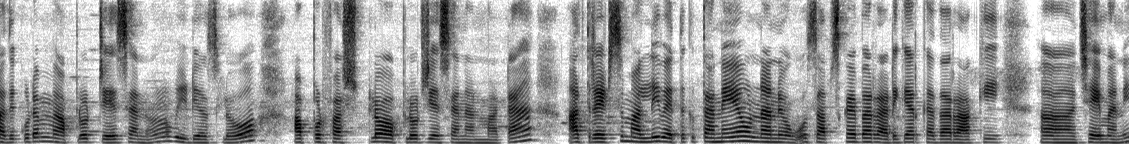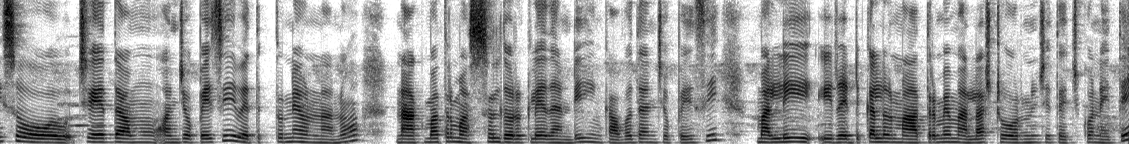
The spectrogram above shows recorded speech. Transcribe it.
అది కూడా మేము అప్లోడ్ చేశాను వీడియోస్లో. అప్పుడు ఫస్ట్లో అప్లోడ్ చేశాను అనమాట ఆ థ్రెడ్స్ మళ్ళీ వెతుకుతానే ఉన్నాను. సబ్స్క్రైబర్ అడిగారు కదా రాఖీ చేయమని. సో చేద్దాము అని చెప్పేసి వెతుకుతూనే ఉన్నాను. నాకు మాత్రం అస్సలు దొరకలేదండి. ఇంక అవ్వదని చెప్పేసి మళ్ళీ ఈ రెడ్ కలర్ మాత్రమే మళ్ళీ స్టోర్ నుంచి తెచ్చుకొని అయితే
